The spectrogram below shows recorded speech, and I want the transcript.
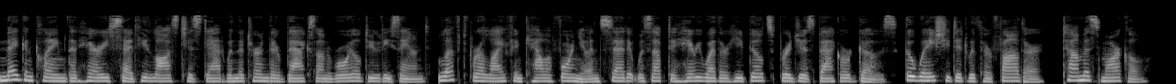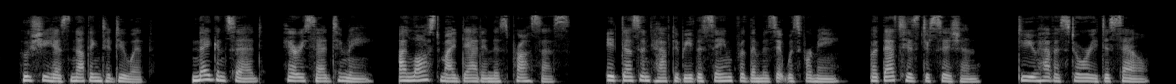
Meghan claimed that Harry said he lost his dad when they turned their backs on royal duties and left for a life in California and said it was up to Harry whether he builds bridges back or goes the way she did with her father, Thomas Markle, who she has nothing to do with. Meghan said, Harry said to me, I lost my dad in this process. It doesn't have to be the same for them as it was for me, but that's his decision. Do you have a story to sell?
